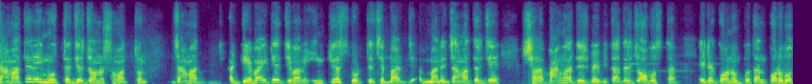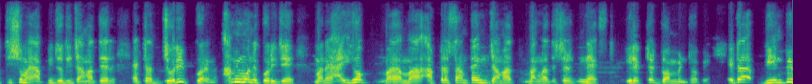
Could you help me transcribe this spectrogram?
জামাতের এই মুহূর্তে যে জনসমর্থন জামাত ডে বাই ডে যেভাবে ইনক্রিজ করতেছে বা মানে জামাতের যে সারা বাংলাদেশ ব্যাপী তাদের যে অবস্থান এটা গণঅভ্যুত্থান পরবর্তী সময় আপনি যদি জামাতের একটা জরিপ করেন আমি মনে করি যে মানে I hope after some time Jamaat বাংলাদেশের নেক্সট ইলেক্টেড গভর্নমেন্ট হবে। এটা বিএনপি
